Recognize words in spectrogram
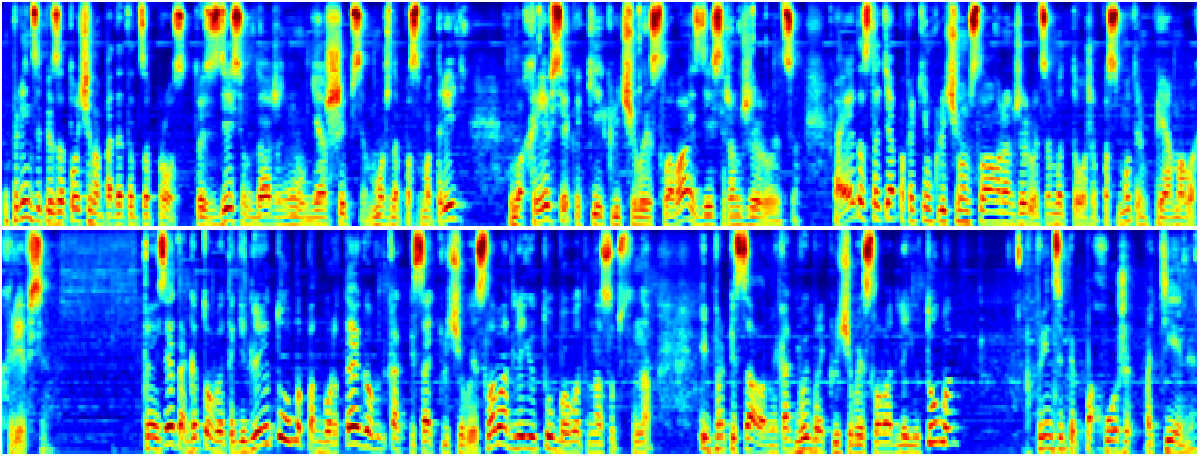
в принципе, заточена под этот запрос. То есть здесь он даже ну, не ошибся. Можно посмотреть в Ахревсе, какие ключевые слова здесь ранжируются. А эта статья по каким ключевым словам ранжируется, мы тоже посмотрим прямо в Ахревсе. То есть это готовые теги для YouTube, подбор тегов, как писать ключевые слова для YouTube. Вот она, собственно, и прописала мне, как выбрать ключевые слова для YouTube. В принципе, похоже по теме.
